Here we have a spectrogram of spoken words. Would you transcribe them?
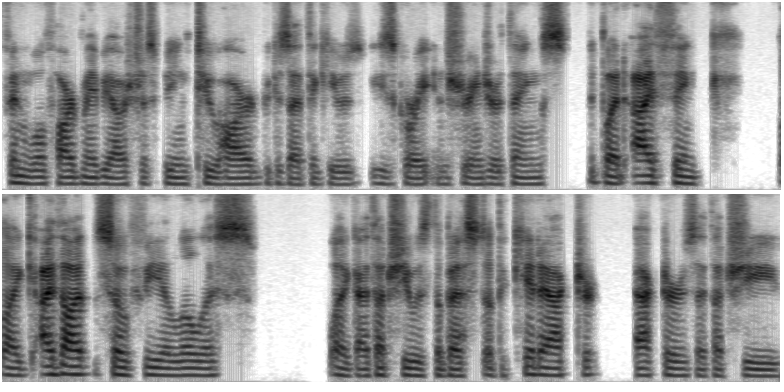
Finn Wolfhard. Maybe I was just being too hard because I think he was he's great in Stranger Things. But I think like I thought Sophia Lillis, like I thought she was the best of the kid actor actors. I thought she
